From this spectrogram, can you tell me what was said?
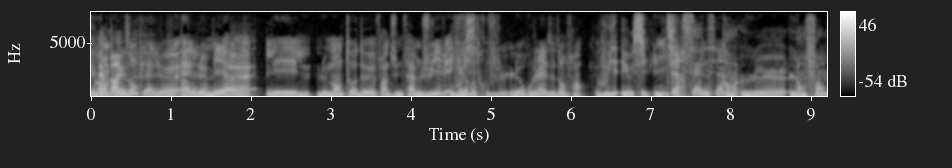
Et même par exemple, elle, elle met euh, les, le manteau d'une femme juive et qu'elle retrouve le rouge à dedans. Enfin, oui, et aussi une petite scène quand le l'enfant,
